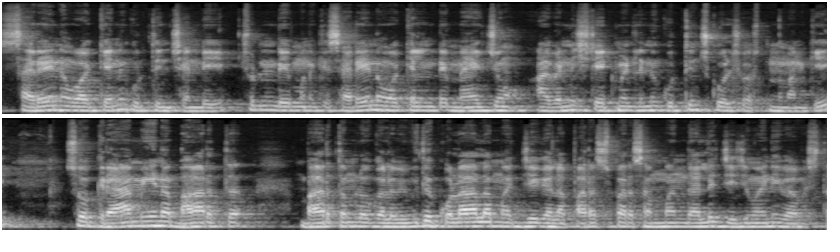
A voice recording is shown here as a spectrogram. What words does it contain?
సరైన వాక్యాన్ని గుర్తించండి. చూడండి మనకి సరైన వాక్యాలు అంటే మ్యాక్సిమం అవన్నీ స్టేట్మెంట్లన్నీ గుర్తించుకోవాల్సి వస్తుంది మనకి. సో గ్రామీణ భారత భారతంలో గల వివిధ కులాల మధ్య గల పరస్పర సంబంధాలే జజమాని వ్యవస్థ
